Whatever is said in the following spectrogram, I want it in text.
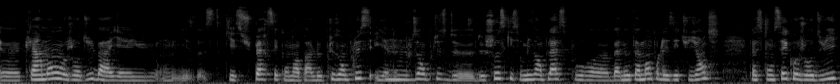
euh, clairement aujourd'hui, bah, y a eu, on- ce qui est super, c'est qu'on en parle de plus en plus. Et il y a de Mhm. plus en plus de, de choses qui sont mises en place pour, bah, notamment pour les étudiantes, parce qu'on sait qu'aujourd'hui,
